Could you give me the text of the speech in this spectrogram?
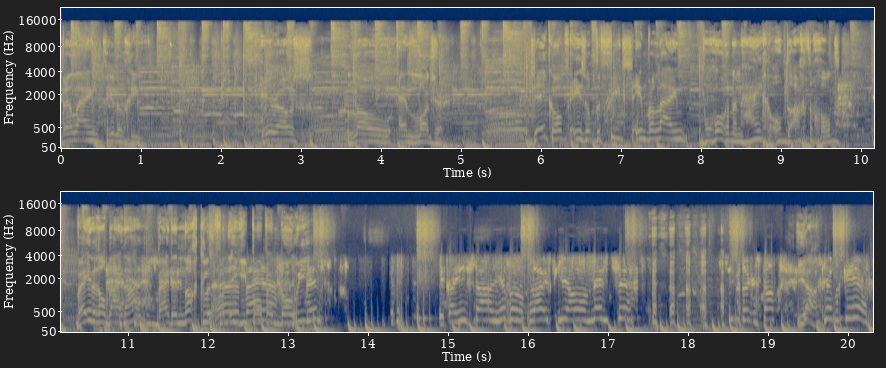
Berlijn-trilogie. Heroes, Low en Lodger. Jacob is op de fiets in Berlijn. We horen hem hijgen op de achtergrond. Ben je er al bijna? Bij de nachtclub van Eh, Iggy Pop en Bowie? Je kan hier staan, heel veel geluid, hier allemaal mensen. Super drukke stad. Ja. Ja, veel verkeer.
